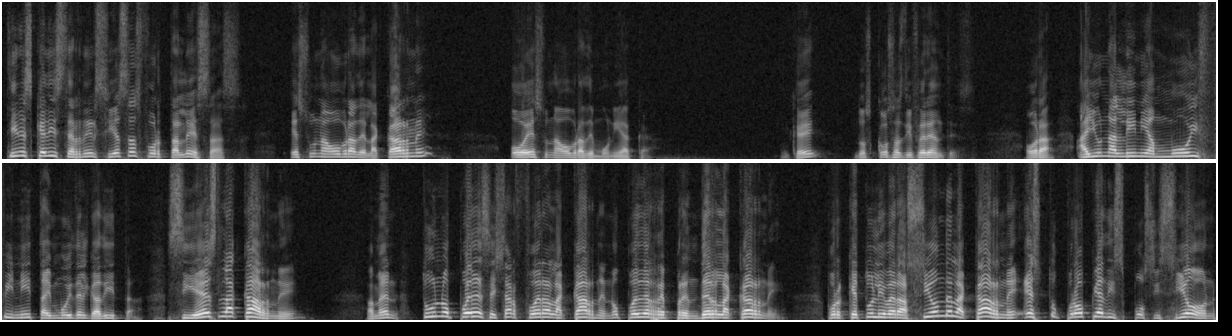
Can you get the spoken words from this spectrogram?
Tienes que discernir si esas fortalezas es una obra de la carne o es una obra demoníaca. ¿Ok? Dos cosas diferentes. Ahora, hay una línea muy finita y muy delgadita. Si es la carne, Amén. Tú no puedes echar fuera la carne, no puedes reprender la carne. Porque tu liberación de la carne es tu propia disposición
